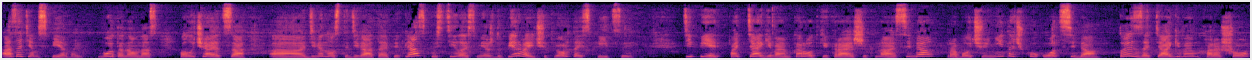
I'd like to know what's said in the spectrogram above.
а затем с первой. Вот она у нас, получается, 99 а, петля спустилась между первой и четвертой спицей. Теперь подтягиваем короткий краешек на себя, рабочую ниточку от себя. То есть затягиваем хорошо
